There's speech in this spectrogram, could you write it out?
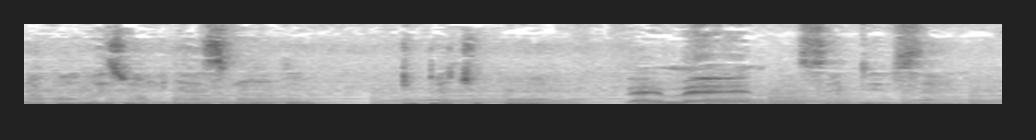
na kwa uwezo wa Mwenyezi Mungu tutachukua. Amen. Asante sana.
